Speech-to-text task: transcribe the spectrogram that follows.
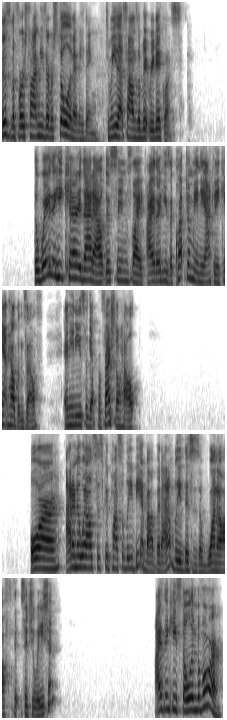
this is the first time he's ever stolen anything. To me, that sounds a bit ridiculous. The way that he carried that out, this seems like either he's a kleptomaniac and he can't help himself and he needs to get professional help, or I don't know what else this could possibly be about, but I don't believe this is a one off situation. I think he's stolen before.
